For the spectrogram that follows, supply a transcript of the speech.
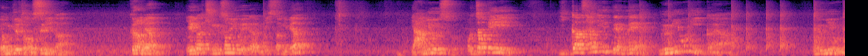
염기를 더 넣었으니까. 그러면 얘가 중성이고 얘가 염기성이면 양이온수. 어차피 이가 산이기 때문에 음이온이 이가야. 음이온이.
